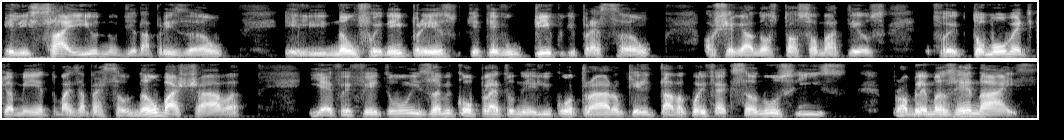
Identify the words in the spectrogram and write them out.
Ele saiu no dia da prisão, ele não foi nem preso, porque teve um pico de pressão. Ao chegar no Hospital São Mateus, foi, tomou o medicamento, mas a pressão não baixava. E aí foi feito um exame completo nele. Encontraram que ele estava com infecção nos rins, problemas renais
